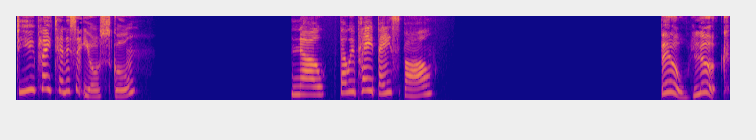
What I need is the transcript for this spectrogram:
Do you play tennis at your school? No, but we play baseball. Bill, look.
